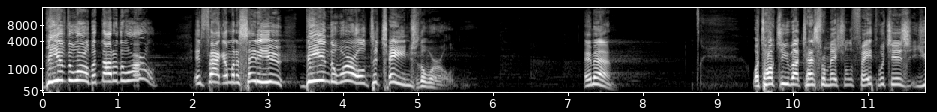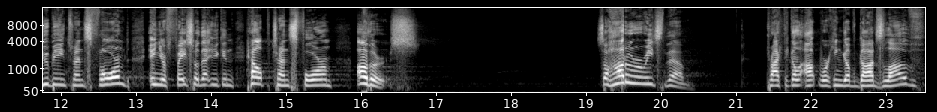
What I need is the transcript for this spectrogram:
Be of the world, but not of the world. In fact, I'm going to say to you be in the world to change the world. Amen. We'll talk to you about transformational faith, which is you being transformed in your faith so that you can help transform others. So, how do we reach them? Practical outworking of God's love.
